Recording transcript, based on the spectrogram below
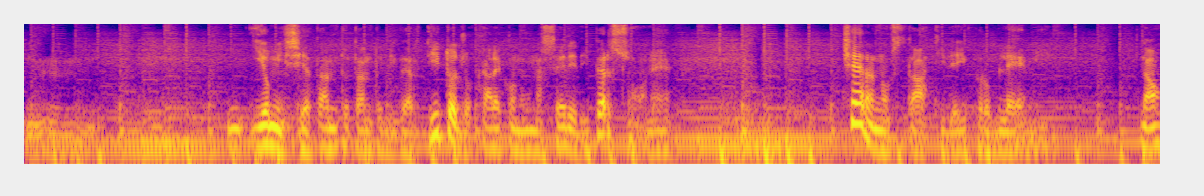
mh, mm, io mi sia tanto tanto divertito a giocare con una serie di persone, c'erano stati dei problemi, no?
